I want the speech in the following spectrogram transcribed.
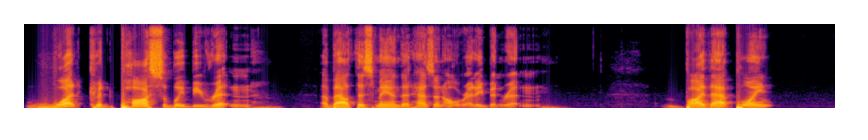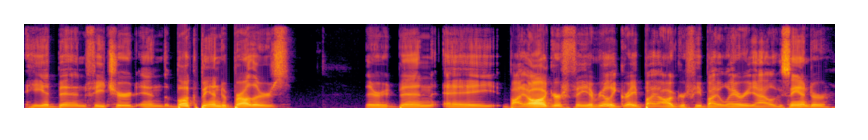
what could possibly be written about this man that hasn't already been written? By that point, he had been featured in the book Band of Brothers. There had been a biography, a really great biography by Larry Alexander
